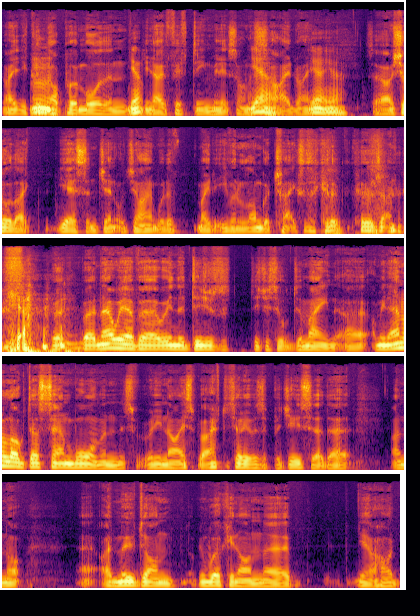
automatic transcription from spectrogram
right? You could Mm. not put more than Yep. you know 15 minutes on yeah, a side, right? Yeah, yeah, So I'm sure like Yes and Gentle Giant would have made even longer tracks as they could have, could have done. yeah. but but now we have uh, we're in the digital digital domain. Uh, I mean, analog does sound warm and it's really nice, but I have to tell you as a producer that I'm not. Uh, I've moved on. I've been working on uh, you know hard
